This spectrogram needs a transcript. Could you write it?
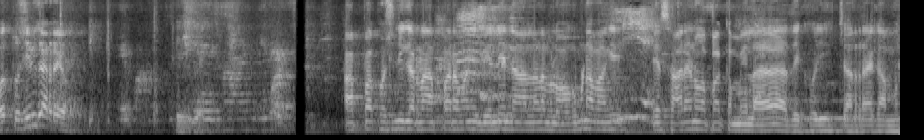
ਉਹ ਤੁਸੀਂ ਵੀ ਕਰ ਰਹੇ ਹੋ? ਠੀਕ ਹੈ। ਆਪਾਂ ਕੁਝ ਨਹੀਂ ਕਰਨਾ, ਆਪਾਂ ਰਵਾਂਗੇ ਵਿਹਲੇ, ਨਾਲ ਨਾਲ ਵਲੌਗ ਬਣਾਵਾਂਗੇ ਤੇ ਸਾਰਿਆਂ ਨੂੰ ਆਪਾਂ ਕੰਮੇ ਲਾਇਆ ਹੋਇਆ, ਦੇਖੋ ਜੀ, ਚੱਲ ਰਿਹਾ ਕੰਮ।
